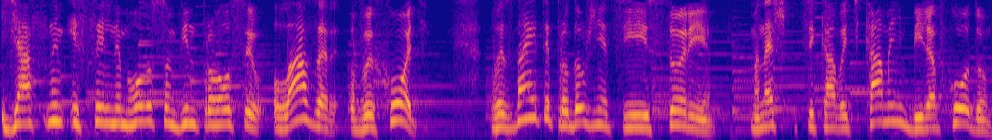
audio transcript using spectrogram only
Ясним і сильним голосом він проголосив: Лазар, виходь! Ви знаєте продовження цієї історії. Мене ж цікавить камінь біля входу.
